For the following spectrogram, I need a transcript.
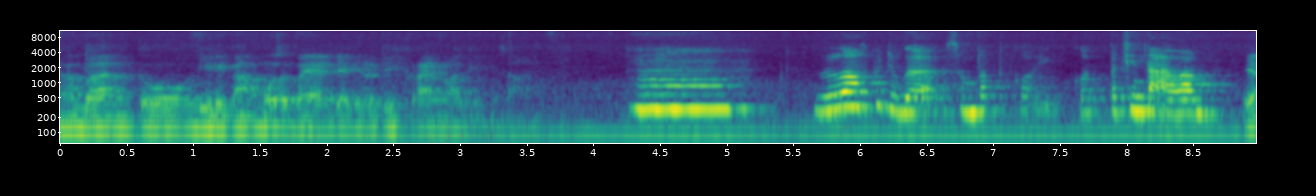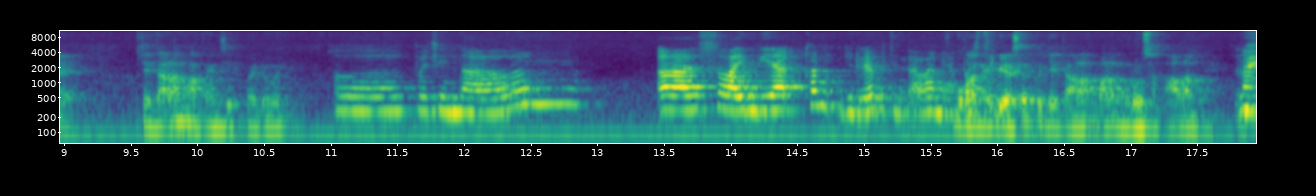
ngebantu diri kamu supaya jadi lebih keren lagi misalnya. Hmm, dulu aku juga sempat kok ikut pecinta alam. Ya, cinta alam ngapain sih by the way? Eh, pecinta alam eh, selain dia kan judulnya pecinta alam ya pasti. biasa pecinta alam malah merusak alam ya? Nah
